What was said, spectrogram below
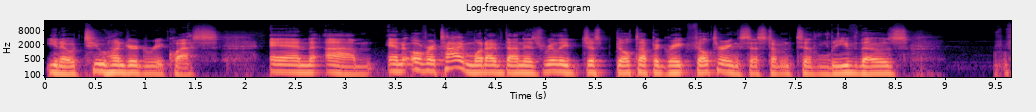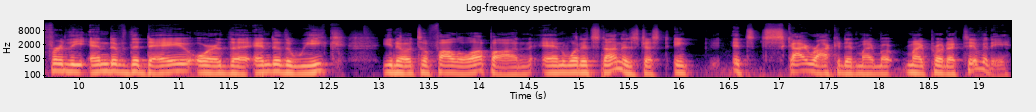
you know, 200 requests and um, and over time what i've done is really just built up a great filtering system to leave those for the end of the day or the end of the week you know to follow up on. And what it's done is just it's skyrocketed my my productivity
